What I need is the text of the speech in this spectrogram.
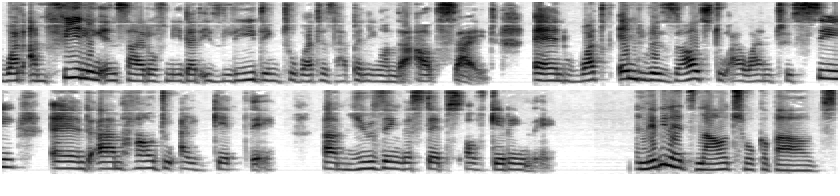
what I'm feeling inside of me that is leading to what is happening on the outside, and what end results do I want to see, and um, how do I get there, um, using the steps of getting there. And maybe let's now talk about,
